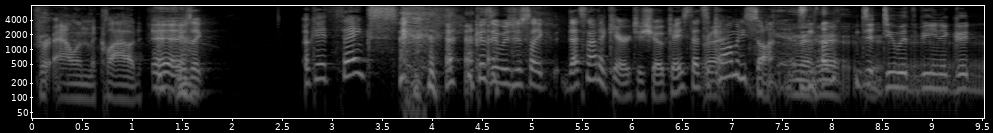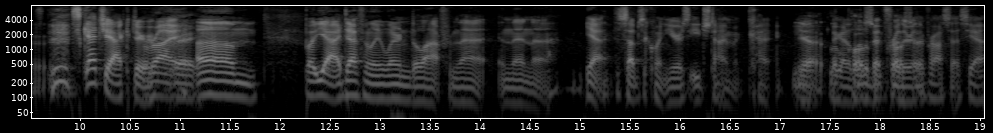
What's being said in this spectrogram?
for Alan McLeod. And he was like, okay, thanks. Because it was just like, that's not a character showcase. That's Right. a comedy song. It has nothing to do with being a good sketch actor. Right. Right. Um, but yeah, I definitely learned a lot from that. And then, uh, yeah, the subsequent years, each time, it kind of, Yeah, a I got a little little closer, bit further in the process. Yeah.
